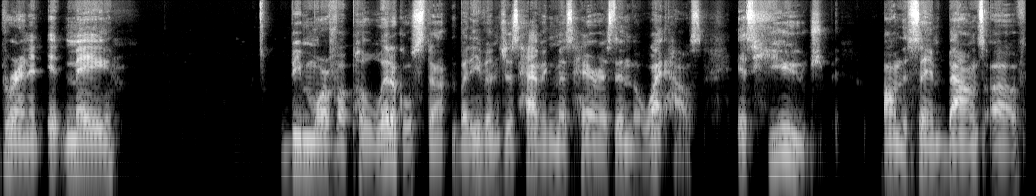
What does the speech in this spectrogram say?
granted, it may be more of a political stunt, but even just having Miss Harris in the White House is huge on the same bounds of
